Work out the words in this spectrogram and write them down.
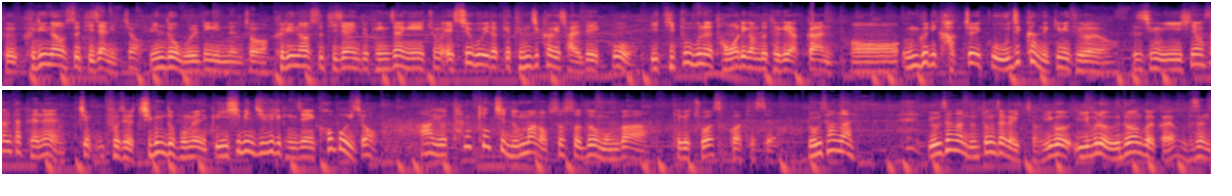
그 그린하우스 디자인 있죠? 윈도우 몰딩 있는 저 그린하우스 디자인도 굉장히 좀 SUV답게 듬직하게 잘 돼 있고 이 뒷부분의 덩어리감도 되게 약간 어 은근히 각져 있고 우직한 느낌이 들어요. 그래서 지금 이 신형 산타페는 지금 보세요. 지금도 보면 그 20인치 휠이 굉장히 커 보이죠? 아, 이 탐켄치 눈만 없었어도 뭔가 되게 좋았을 것 같았어요. 요상한 요상한 눈동자가 있죠. 이거 일부러 의도한 걸까요? 무슨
